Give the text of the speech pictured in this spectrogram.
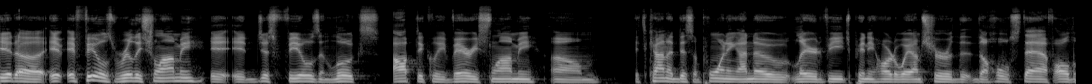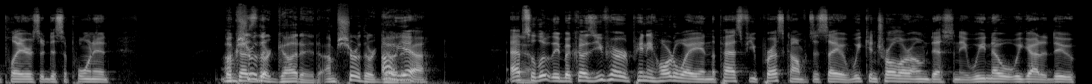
it uh it, it feels really slimy. It, it just feels and looks optically very slimy. Um, it's kind of disappointing. I know Laird Veatch, Penny Hardaway. I'm sure the the whole staff, all the players are disappointed. I'm sure they're gutted. I'm sure they're gutted. Oh yeah, absolutely. Yeah. Because you've heard Penny Hardaway in the past few press conferences say, "We control our own destiny. We know what we got to do,"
